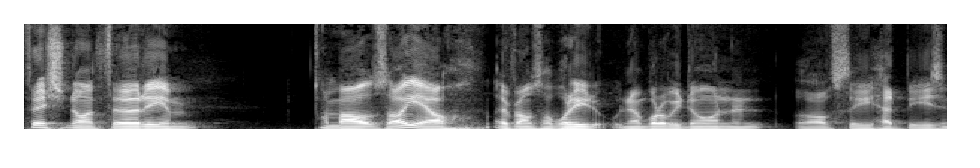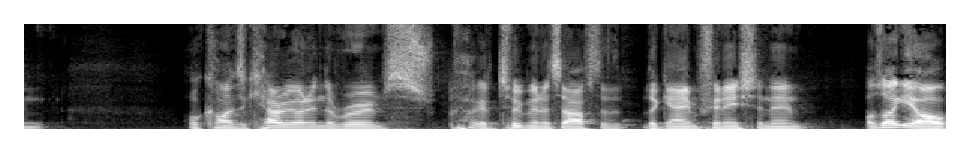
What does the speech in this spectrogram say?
Finished at nine thirty, and and I was like, yeah. Everyone's like, what are you, you know, what are we doing? And I obviously had beers and all kinds of carry on in the rooms. Like two minutes after the game finished, and then I was like, yeah, I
